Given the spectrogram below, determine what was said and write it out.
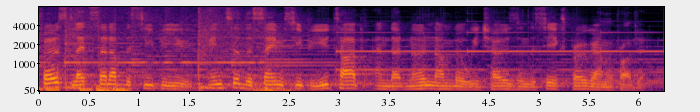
First, let's set up the CPU. Enter the same CPU type and that node number we chose in the CX Programmer project.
